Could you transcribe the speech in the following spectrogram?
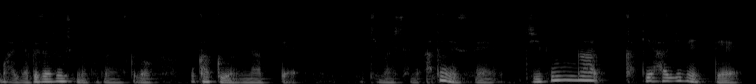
まあ、ヤクザ組織のことなんですけど、を書くようになっていきましたね。あとですね、自分が書き始めて、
